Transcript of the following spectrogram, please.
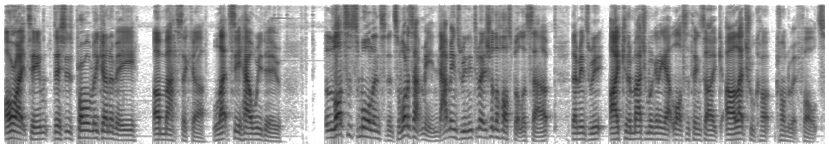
All right, team. This is probably going to be a massacre. Let's see how we do. Lots of small incidents. So what does that mean? That means we need to make sure the hospital is set up. That means we. I can imagine we're going to get lots of things like electrical co conduit faults.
